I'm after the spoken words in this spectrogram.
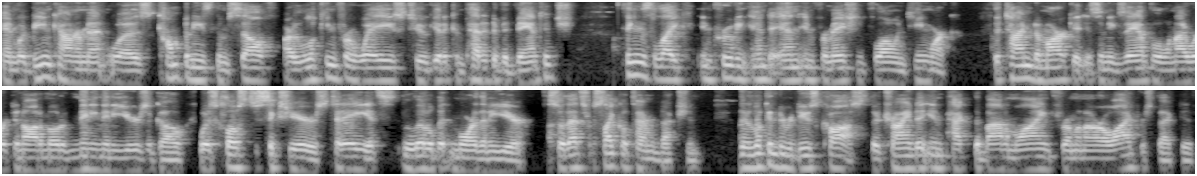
And what bean counter meant was companies themselves are looking for ways to get a competitive advantage. Things like improving end to end information flow and teamwork. The time to market is an example when I worked in automotive many, many years ago was close to six years. Today it's a little bit more than a year. So that's cycle time reduction. They're looking to reduce costs. They're trying to impact the bottom line from an ROI perspective.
